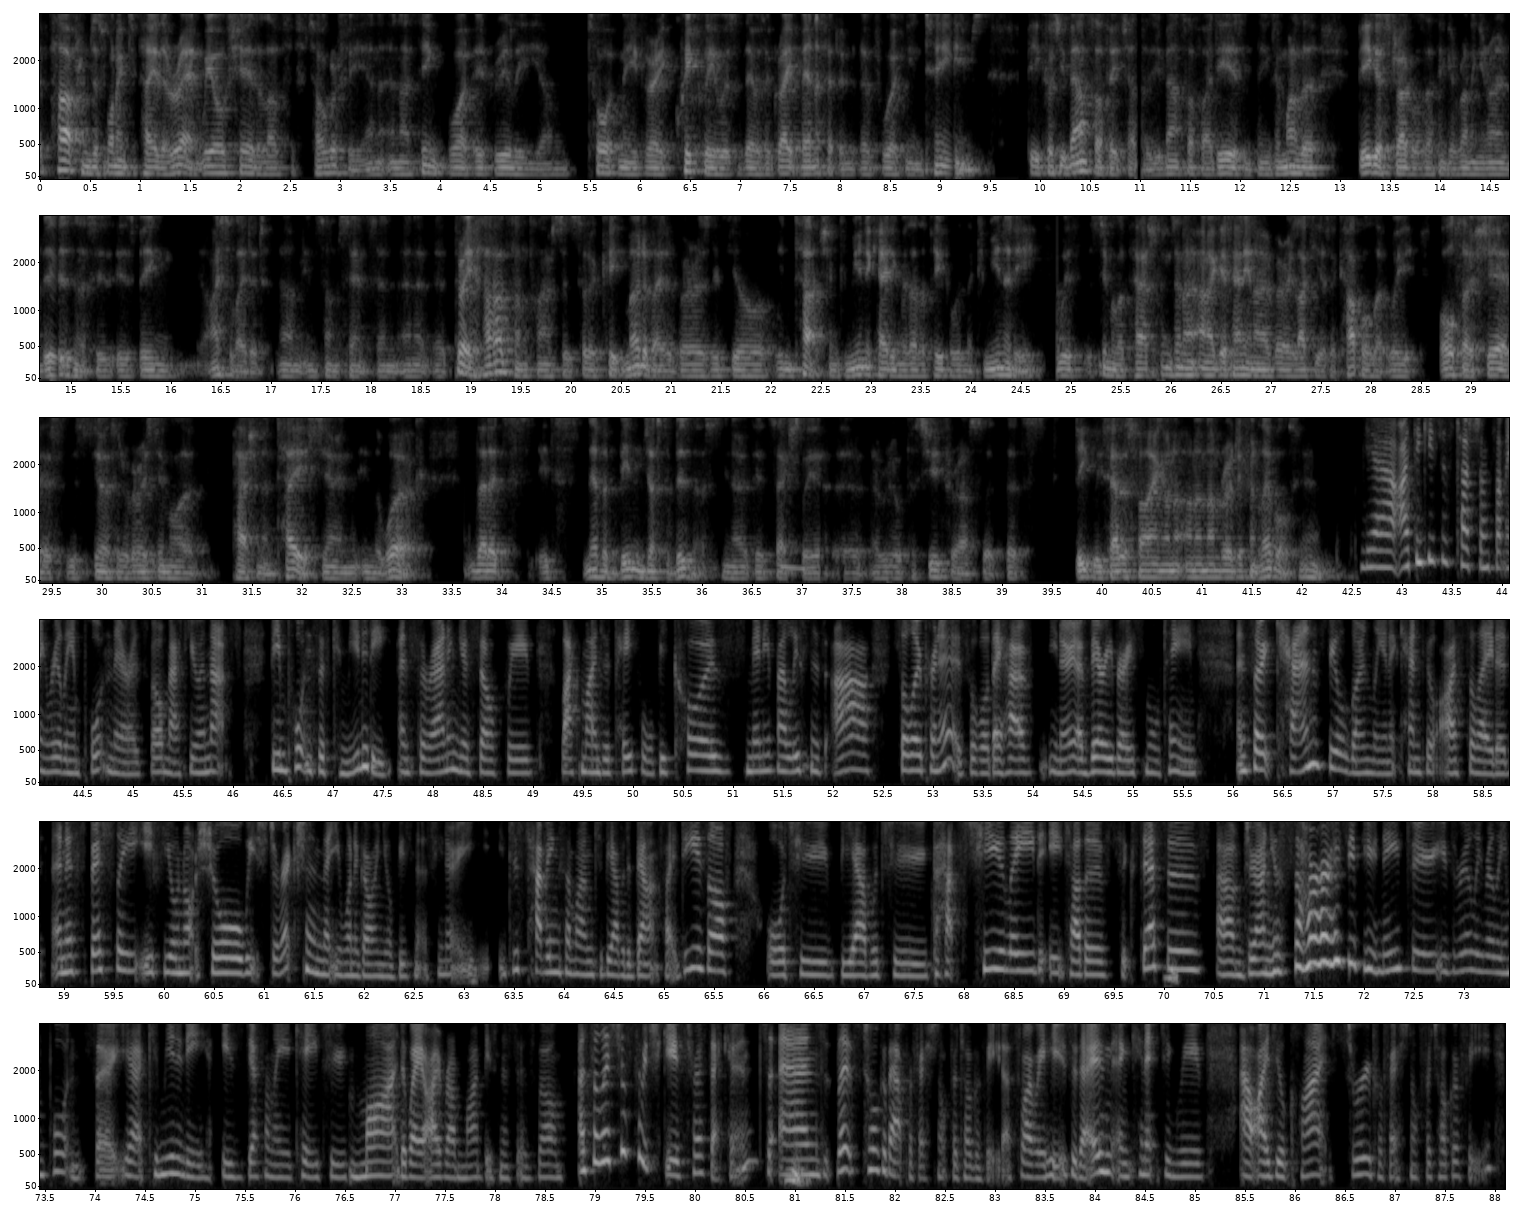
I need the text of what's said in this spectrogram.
apart from just wanting to pay the rent, we all shared a love for photography, and and I think what it really um, taught me very quickly was there was a great benefit of, of, working in teams because you bounce off each other, you bounce off ideas and things. And one of the bigger struggles I think of running your own business is is being isolated um, in some sense, and and it, it's very hard sometimes to sort of keep motivated. Whereas if you're in touch and communicating with other people in the community with similar passions, and I, and I guess Anni and I are very lucky as a couple that we also share this this you know sort of very similar passion and taste you know in, in the work that it's it's never been just a business you know it's actually a, a real pursuit for us that, that's deeply satisfying on, on a number of different levels yeah yeah, I think you just touched on something really important there as well, Matthew, and that's the importance of community and surrounding yourself with like minded people because many of my listeners are solopreneurs or they have, you know, a very, very small team. And so it can feel lonely and it can feel isolated. And especially if you're not sure which direction that you want to go in your business, you know, just having someone to be able to bounce ideas off or to be able to perhaps cheerlead each other's successes, um, drown your sorrows if you need to is really, really important. So yeah, community is definitely a key to my the way I run my business as well. Uh, so let's just switch gears for a second and mm. let's talk about professional photography. That's why we're here today and, and connecting with our ideal clients through professional photography.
